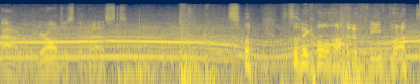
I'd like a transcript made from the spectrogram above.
I don't know. You're all just the best. So it's like a lot of V-Bucks.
